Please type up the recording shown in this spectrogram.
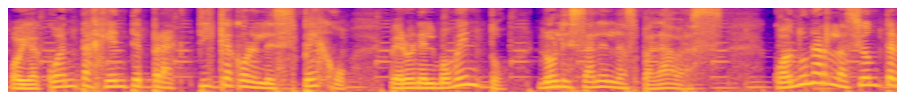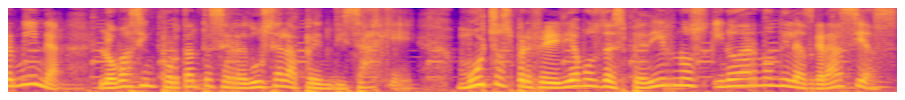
Oiga, cuánta gente practica con el espejo, pero en el momento no le salen las palabras. Cuando una relación termina, lo más importante se reduce al aprendizaje. Muchos preferiríamos despedirnos y no darnos ni las gracias,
